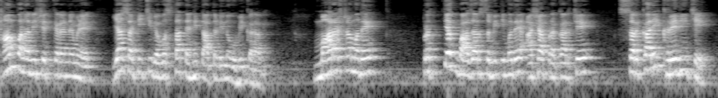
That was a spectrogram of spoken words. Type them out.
ठामपणाने शेतकऱ्यांना मिळेल यासाठीची व्यवस्था त्यांनी तातडीनं उभी करावी. महाराष्ट्रामध्ये प्रत्येक बाजार समितीमध्ये अशा प्रकारचे सरकारी खरेदीचे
